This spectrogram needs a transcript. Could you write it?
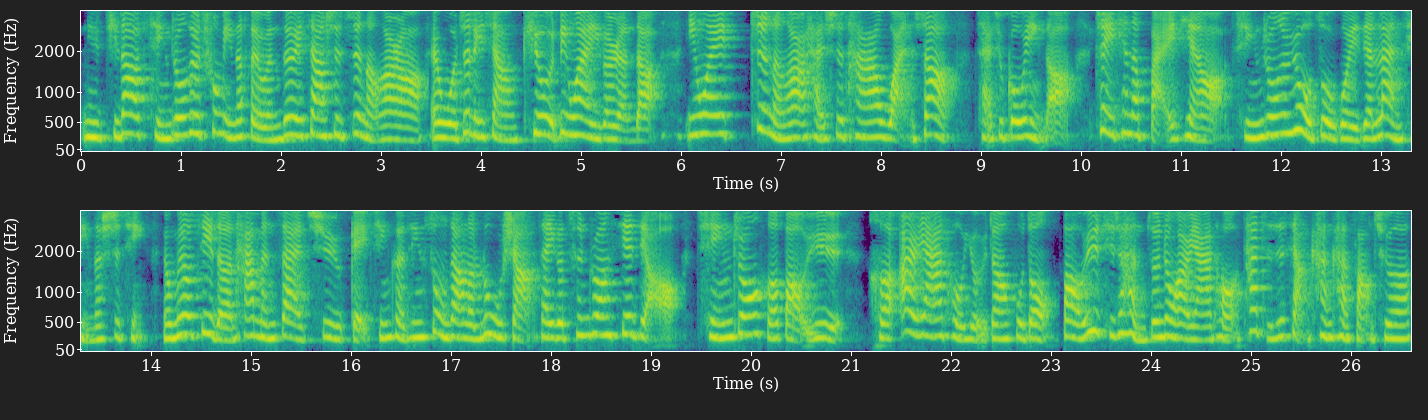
你提到秦钟最出名的绯闻对象是智能儿啊，哎，我这里想 Q 另外一个人的，因为智能儿还是他晚上才去勾引的。这一天的白天啊，秦钟又做过一件滥情的事情，有没有记得他们在去给秦可卿送葬的路上，在一个村庄歇脚，秦钟和宝玉。和二丫头有一段互动，宝玉其实很尊重二丫头，他只是想看看房车，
